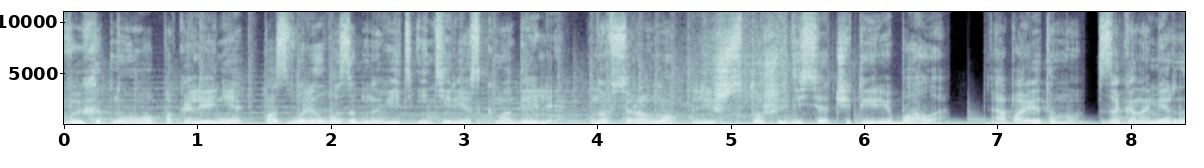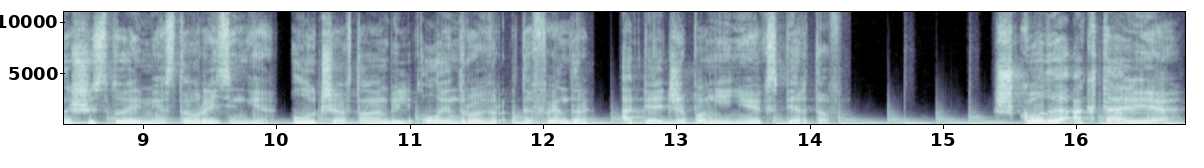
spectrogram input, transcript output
Выход нового поколения позволил возобновить интерес к модели, но все равно лишь 164 балла. А поэтому закономерно шестое место в рейтинге. Лучший автомобиль Land Rover Defender, опять же по мнению экспертов. Шкода Octavia.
